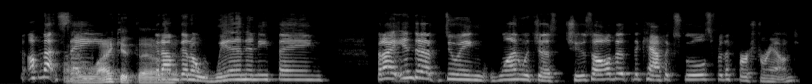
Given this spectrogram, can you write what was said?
I'm not I saying like it though. that I'm going to win anything. But I end up doing one with just choose all the, the Catholic schools for the first round,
